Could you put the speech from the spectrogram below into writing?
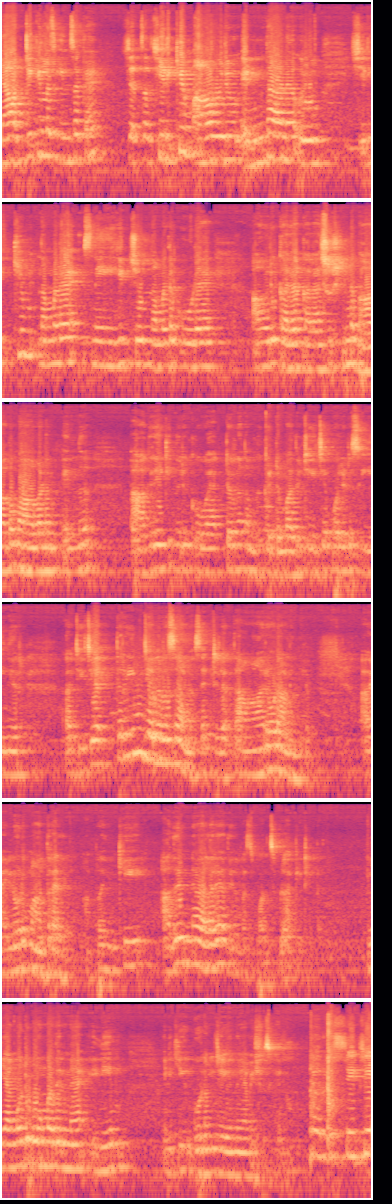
ഞാൻ ഒറ്റയ്ക്കുള്ള സീൻസൊക്കെ ശരിക്കും ആ ഒരു എന്താണ് ഒരു ശരിക്കും നമ്മളെ സ്നേഹിച്ചും നമ്മുടെ കൂടെ ആ ഒരു കല കലാസൃഷ്ടിന്റെ ഭാഗമാവണം എന്ന് ആഗ്രഹിക്കുന്ന ഒരു കോ ആക്ടറിനെ നമുക്ക് കിട്ടുമ്പോൾ അത് ചേച്ചിയെ പോലെ ഒരു സീനിയർ ചേച്ചി അത്രയും ജനറസ് ആണ് സെറ്റിൽ അത് ആരോടാണെങ്കിലും. എന്നോട് മാത്രമല്ല. അപ്പൊ എനിക്ക് അത് എന്നെ വളരെയധികം റെസ്പോൺസിബിൾ ആക്കിയിട്ടുണ്ട്. ഇനി അങ്ങോട്ട് പോകുമ്പോൾ അത് എന്നെ ഇനിയും എനിക്ക് ഗുണം ചെയ്യുന്ന ഞാൻ വിശ്വസിക്കുന്നു. ചേച്ചി.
